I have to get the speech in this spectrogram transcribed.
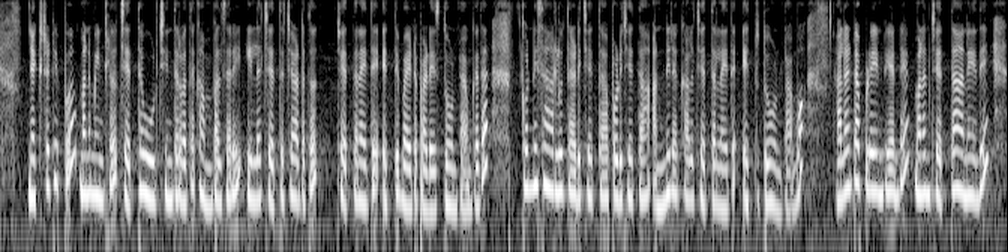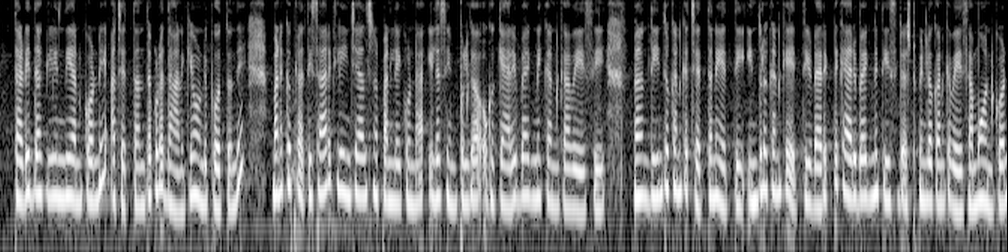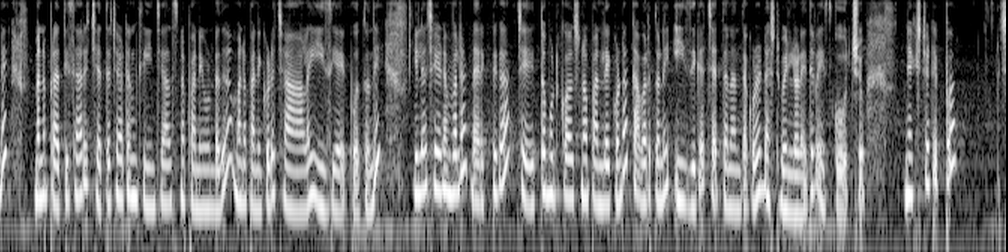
నెక్స్ట్ టిప్ మనం ఇంట్లో చెత్త ఊడ్చిన తర్వాత కంపల్సరీ ఇలా చెత్త చాటతో చెత్తనైతే ఎత్తి బయట పడేస్తూ ఉంటాం కదా. కొన్నిసార్లు తడి చెత్త పొడి చెత్త అన్ని రకాల చెత్తలను అయితే ఎత్తుతూ ఉంటాము. అలాంటప్పుడు ఏంటి అంటే మనం చెత్త అనేది తడి తగిలింది అనుకోండి ఆ చెత్త అంతా కూడా దానికే ఉండిపోతుంది. మనకు ప్రతిసారి క్లీన్ చేయాల్సిన పని లేకుండా ఇలా సింపుల్గా ఒక క్యారీ బ్యాగ్ని కనుక వేసి మనం దీంతో కనుక చెత్తని ఎత్తి ఇందులో కనుక ఎత్తి డైరెక్ట్ క్యారీ బ్యాగ్ని తీసి డస్ట్బిన్లో కనుక వేసాము అనుకోండి మనం ప్రతిసారి చెత్త చాటను క్లీన్ చేయాల్సిన పని ఉండదు. మన పని కూడా చాలా ఈజీ అయిపోతుంది. ఇలా చేయడం వల్ల డైరెక్ట్గా చేతితో ముట్టుకోవాల్సిన పని లేకుండా కవర్తోనే ఈజీగా చెత్తనంతా కూడా డస్ట్బిన్లోనైతే వేసుకోవచ్చు. నెక్స్ట్ టిప్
